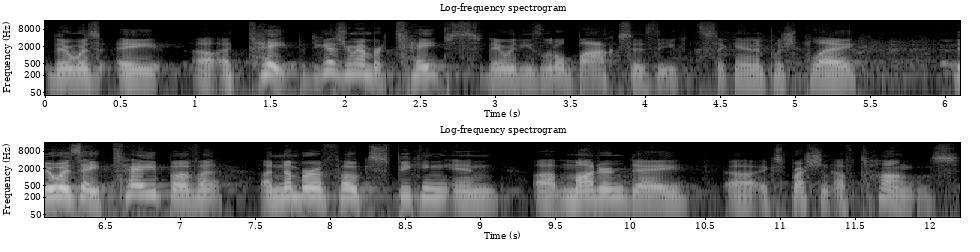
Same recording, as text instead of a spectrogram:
there was a, uh, a tape. Do you guys remember tapes? They were these little boxes that you could stick in and push play. There was a tape of a, a number of folks speaking in uh, modern day uh, expression of tongues.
